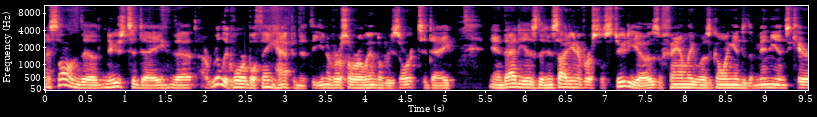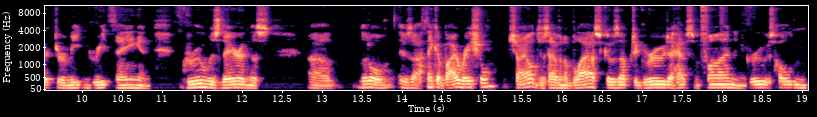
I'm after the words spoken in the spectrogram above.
I saw in the news today that a really horrible thing happened at the Universal Orlando Resort today, and that is that inside Universal Studios, a family was going into the Minions character meet and greet thing, and Gru was there in this uh, little, it was, I think, a biracial child just having a blast, goes up to Gru to have some fun, and Gru is holding,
